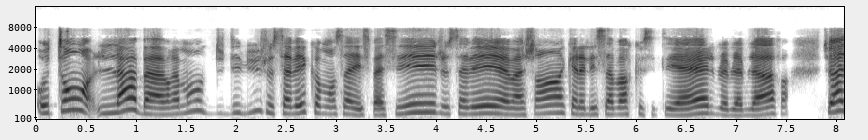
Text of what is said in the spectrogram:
Autant là, bah vraiment du début, je savais comment ça allait se passer, je savais euh, machin, qu'elle allait savoir que c'était elle, blablabla. Enfin, tu vois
